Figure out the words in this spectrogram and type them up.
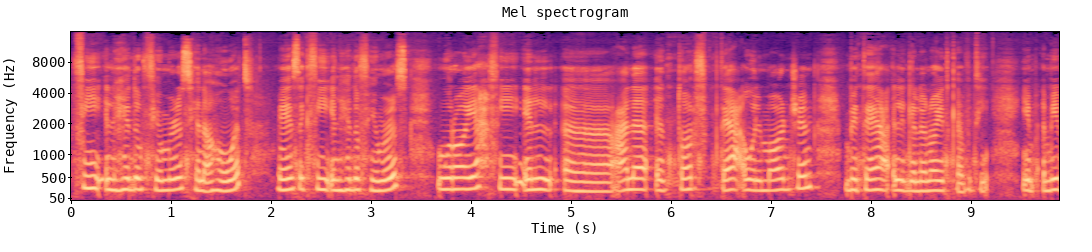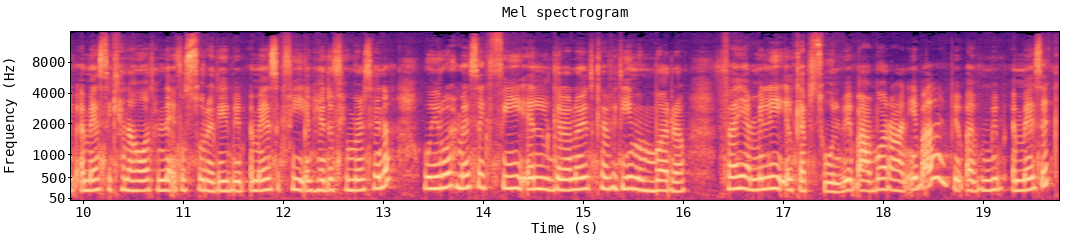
في ال head of humerus هنا أهوت. ماسك في ال head of humerus ورايح في آه على الطرف بتاع أو ال margin بتاع ال glenoid cavity يبقى بيبقى ماسك هنا أهوت هنلاقي في الصورة دي بيبقى ماسك في ال head of humerus هنا ويروح ماسك في ال glenoid cavity من بره. فيعمل لي الكبسول بيبقى عبارة عن إيه بقى؟ بيبقى بيبقى ماسك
